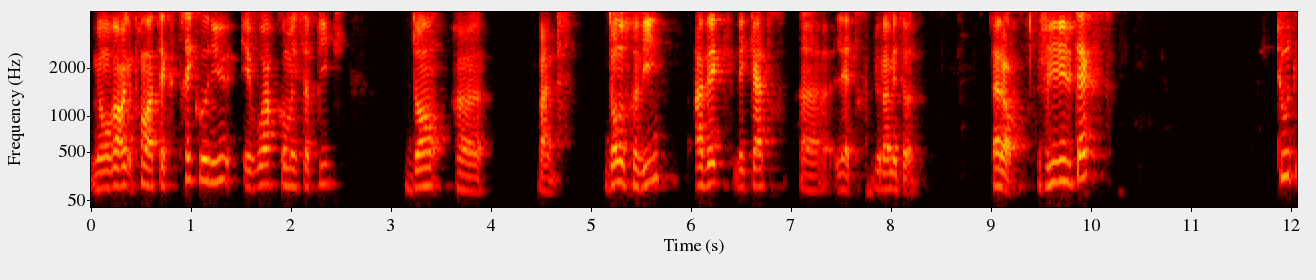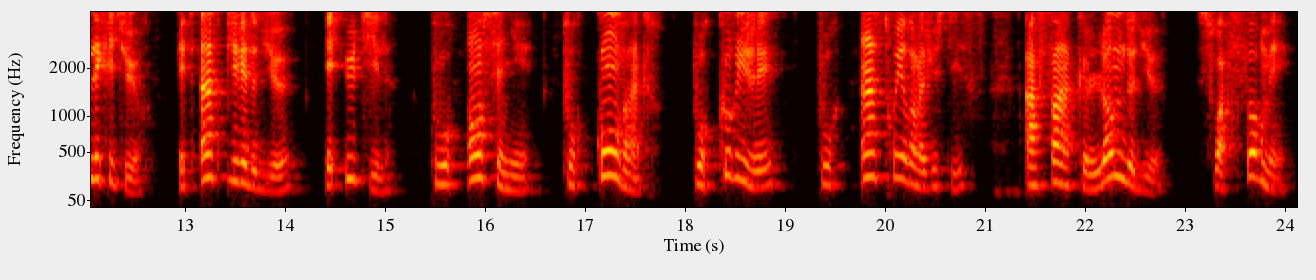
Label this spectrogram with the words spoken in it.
Mais on va prendre un texte très connu et voir comment il s'applique dans, bah, dans notre vie avec les quatre lettres de la méthode. Alors, je lis le texte. Toute l'écriture est inspirée de Dieu et utile pour enseigner, pour convaincre, pour corriger, pour instruire dans la justice, afin que l'homme de Dieu soit formé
